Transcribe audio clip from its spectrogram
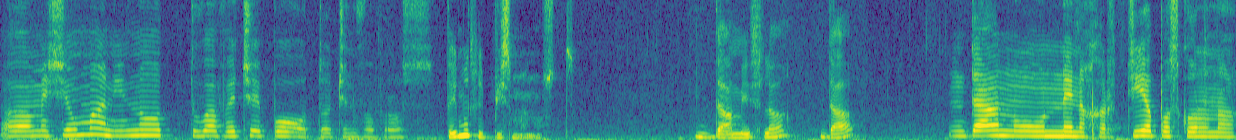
а, мисиомани, но това вече е по-точен въпрос. Те имат ли писменост? Да, мисля. Да. Да, но не на хартия, по-скоро на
